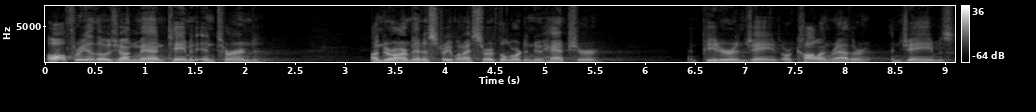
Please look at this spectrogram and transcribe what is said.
All three of those young men came and interned under our ministry when I served the Lord in New Hampshire. And Peter and James, or Colin rather, and James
